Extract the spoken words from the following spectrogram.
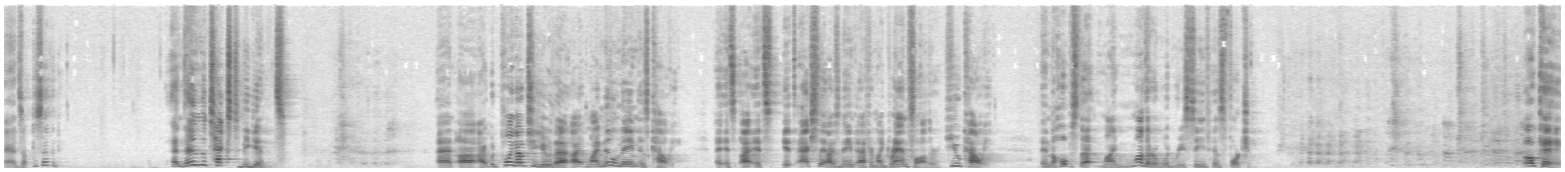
Adds up to 70. And then the text begins. And uh, I would point out to you that I, my middle name is Cowie. It's, uh, it's, it's actually, I was named after my grandfather, Hugh Cowie, in the hopes that my mother would receive his fortune. Okay.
